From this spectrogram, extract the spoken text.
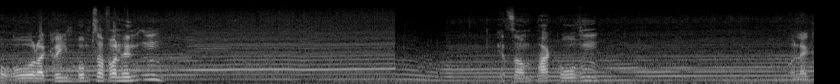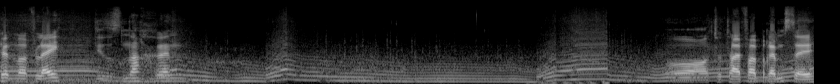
Oh, da kriege ich einen Bumser von hinten. Jetzt noch ein paar Kurven. Und dann könnten wir vielleicht dieses Nachrennen... Oh, total verbremst, ey.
